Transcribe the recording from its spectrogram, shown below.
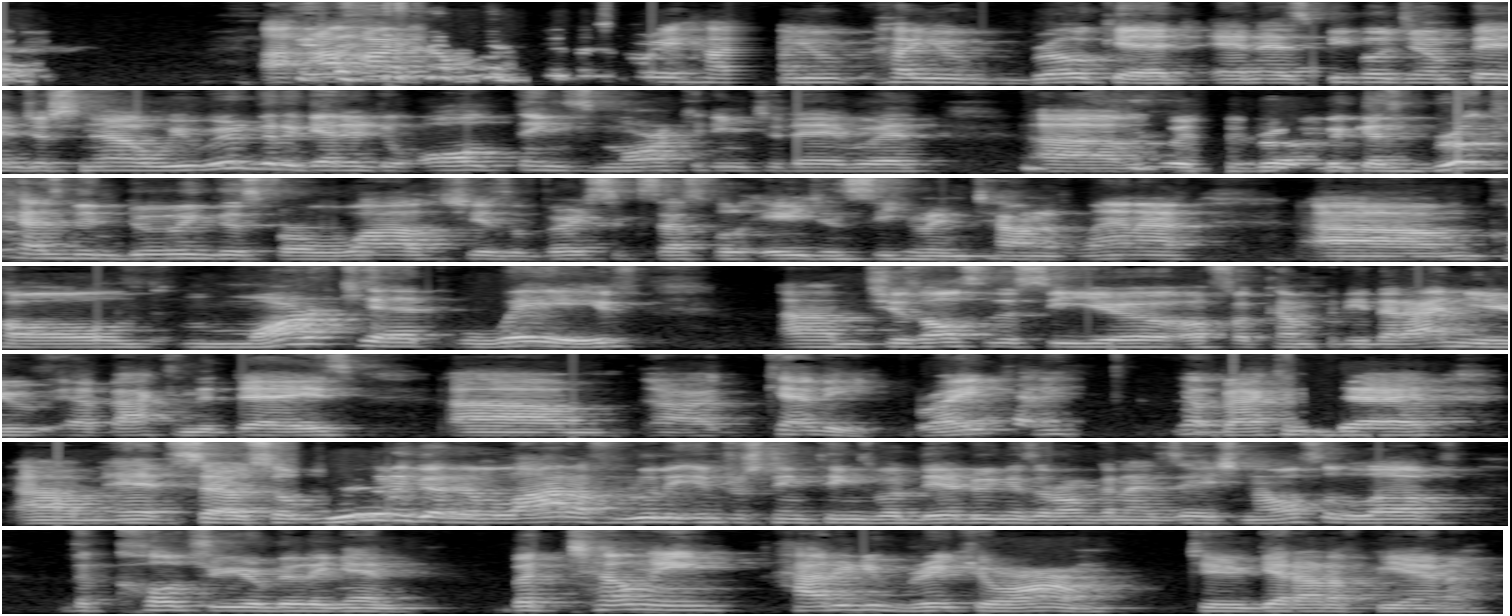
I, I, I want to hear the story how you how you broke it, and as people jump in, just know we we're going to get into all things marketing today with uh, with Brooke because Brooke has been doing this for a while. She has a very successful agency here in town, Atlanta, um, called MarketWake. Um, she was also the CEO of a company that I knew uh, back in the days, um, uh, Kevy, right? Okay. Yep. Back in the day, um, and so so we're going to get a lot of really interesting things what they're doing as an organization. I also love the culture you're building in. But tell me, how did you break your arm to get out of piano?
